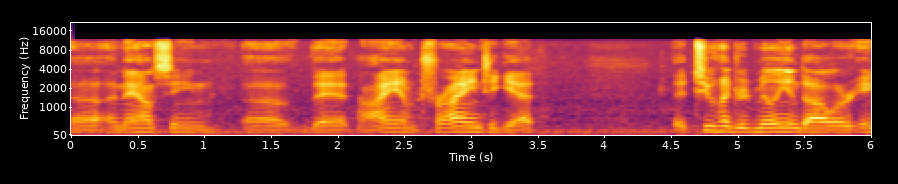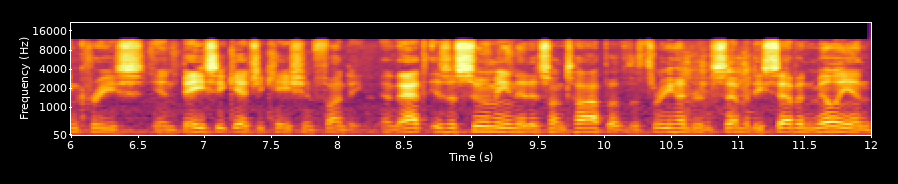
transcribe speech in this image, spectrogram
uh, announcing uh, that I am trying to get a $200 million increase in basic education funding. And that is assuming that it's on top of the 377 million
